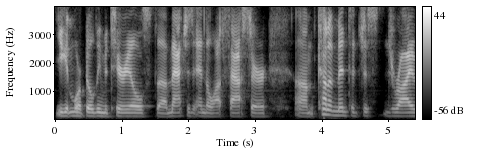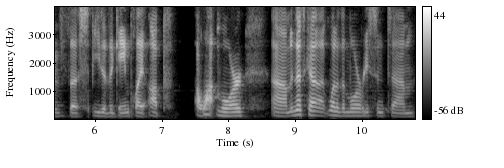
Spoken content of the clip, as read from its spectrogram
You get more building materials the matches end a lot faster. Um, kind of meant to just drive the speed of the gameplay up a lot more. Um, and that's kind of one of the more recent um,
